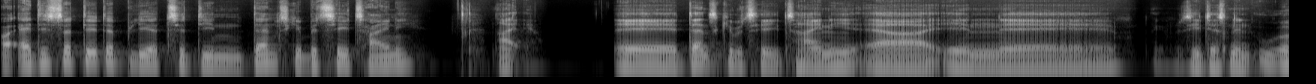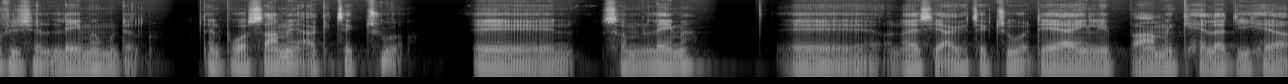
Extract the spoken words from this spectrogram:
Og er det så det, der bliver til din danske BT Tiny? Nej, Øh, Dansk GPT Tiny er en, øh, kan man sige, det er sådan en uofficiel Lama-model. Den bruger samme arkitektur øh, som Lama. Øh, og når jeg siger arkitektur, det er egentlig bare, at man kalder de her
